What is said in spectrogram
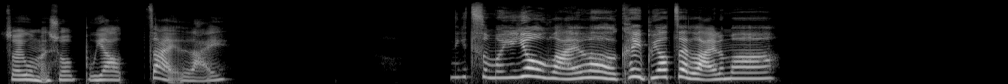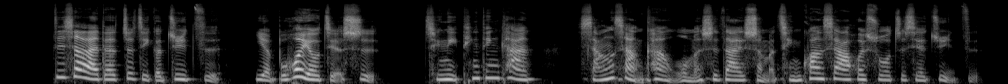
所以我们说不要再来。你怎么又来了？可以不要再来了吗？接下来的这几个句子也不会有解释，请你听听看，想想看，我们是在什么情况下会说这些句子？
